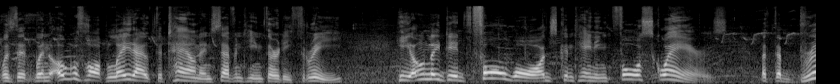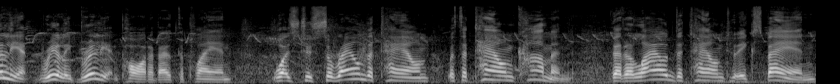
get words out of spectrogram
was that when Oglethorpe laid out the town in 1733, he only did four wards containing four squares. But the brilliant, really brilliant part about the plan was to surround the town with a town common that allowed the town to expand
